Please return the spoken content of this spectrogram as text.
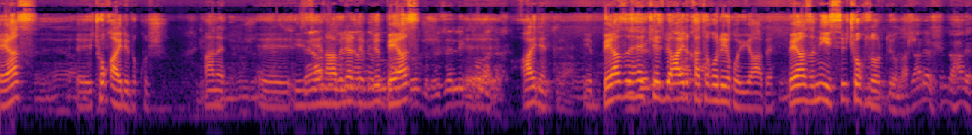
beyaz e, çok ayrı bir kuş. Hani e, izleyen Beyaz abiler de biliyor. Beyaz e, olacak. aynen. E, beyazı herkes bir ayrı kategoriye koyuyor abi. Beyazın iyisi çok zor diyorlar. Yani şimdi hani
